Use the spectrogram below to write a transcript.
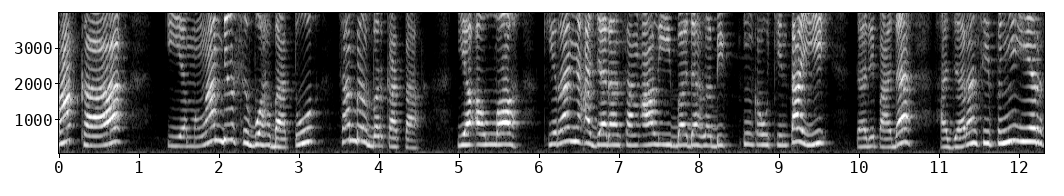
Maka ia mengambil sebuah batu sambil berkata, "Ya Allah, kiranya ajaran sang ahli ibadah lebih engkau cintai daripada ajaran si penyihir.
